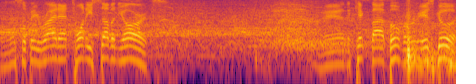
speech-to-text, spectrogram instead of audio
And this will be right at 27 yards. And the kick by Boomer is good.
